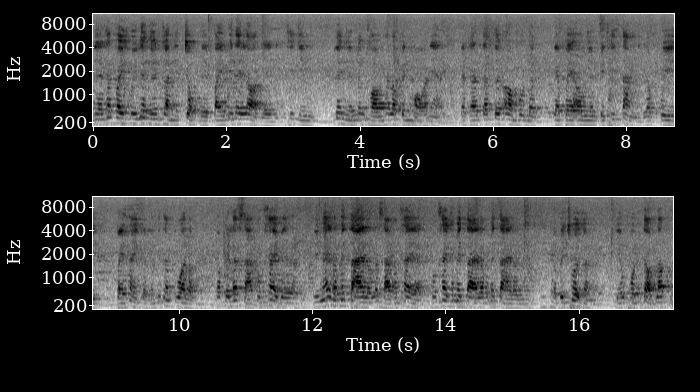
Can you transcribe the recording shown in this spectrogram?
เนี่ยถ้าไปคุยเรื่องเงินก่อนจบเลยไปไม่ได้รอดเลยเนี่ยที่จริงเรื่องเงินเรื่องทองถ้าเราเป็นหมอเนี่ยแต่ก็ดรอ้อมพูดเลยอย่าไปเอาเงินไปที่ตั้ง เราคุยไปให้ก่อนเราไม่ต้องกลัวหรอกเราไปรักษาคนไข้ไปยังไงเราไม่ตายเรารักษาคนไข้อะคนไข้ก็ไม่ตายเราก็ไม่ตายเรานะเราไปช่วยกัน เดี๋ยวผลตอบรับมั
